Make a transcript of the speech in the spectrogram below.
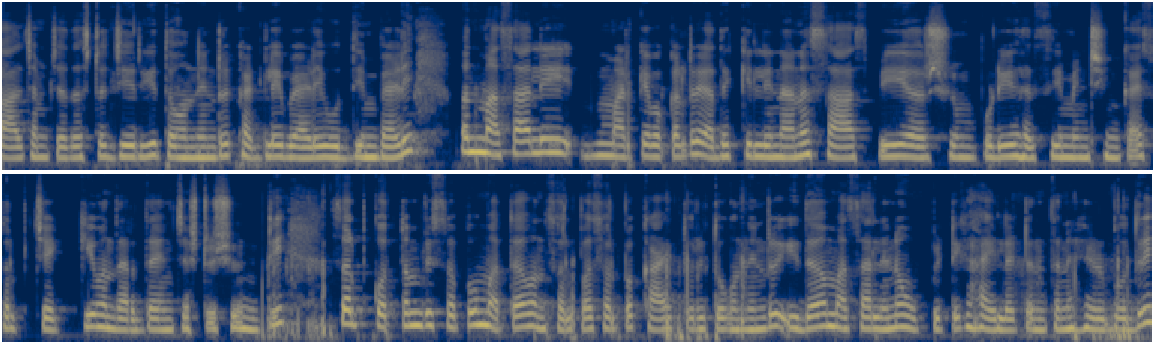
ಕಾಲು ಚಮಚದಷ್ಟು ಜೀರಿಗೆ ತೊಗೊಂಡೇನಿ ರೀ ಉದ್ದಿನ ಉದ್ದಿನಬೇಳೆ ಒಂದು ಮಸಾಲೆ ಮಾಡ್ಕೋಬೇಕಲ್ರಿ. ಅದಕ್ಕೆ ಇಲ್ಲಿ ನಾನು ಸಾಸ್ವಿ, ಅರ್ಶಿಣ ಪುಡಿ, ಹಸಿ ಮೆಣಸಿನ್ಕಾಯಿ, ಸ್ವಲ್ಪ ಚಕ್ಕಿ, ಒಂದು ಅರ್ಧ ಇಂಚಷ್ಟು ಶುಂಠಿ, ಸ್ವಲ್ಪ ಕೊತ್ತಂಬರಿ ಸೊಪ್ಪು ಮತ್ತು ಒಂದು ಸ್ವಲ್ಪ ಸ್ವಲ್ಪ ಕಾಯಿ ತುರಿ ತೊಗೊಂಡಿನ್ರಿ. ಇದೇ ಮಸಾಲೆನ ಉಪ್ಪಿಟ್ಟಿಗೆ ಹೈಲೈಟ್ ಅಂತಲೇ ಹೇಳ್ಬೋದು ರೀ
